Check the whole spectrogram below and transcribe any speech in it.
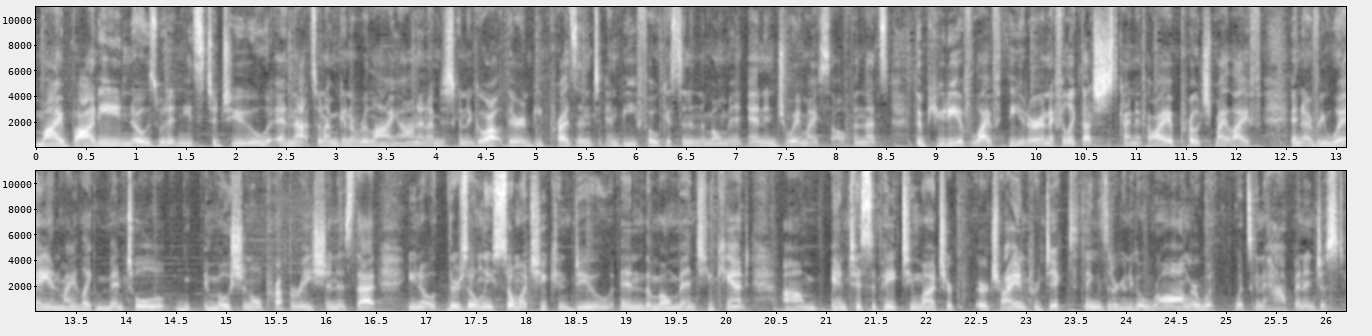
my body knows what it needs to do, and that's what I'm going to rely on, and I'm just going to go out there and be present and be focused and in the moment and enjoy myself. And that's the beauty of live theater. And I feel like that's just kind of how I approach my life in every way, and my like mental, emotional preparation is that, you know, there's only so much you can do in the moment. You can't um, anticipate too much or, or try and predict things that are going to go wrong or what, what's going to happen, and just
